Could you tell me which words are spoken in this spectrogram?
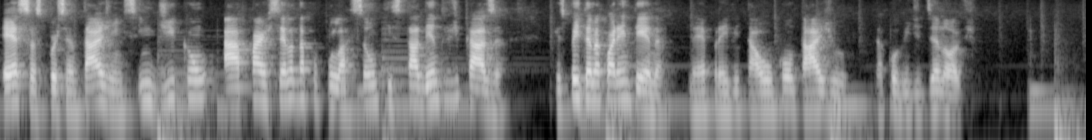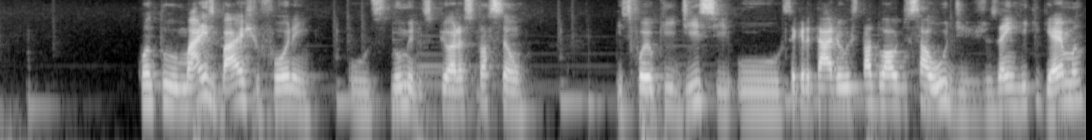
Essas porcentagens indicam a parcela da população que está dentro de casa, respeitando a quarentena, né, para evitar o contágio da Covid-19. Quanto mais baixo forem os números, pior a situação. Isso foi o que disse o secretário estadual de saúde, José Henrique German,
